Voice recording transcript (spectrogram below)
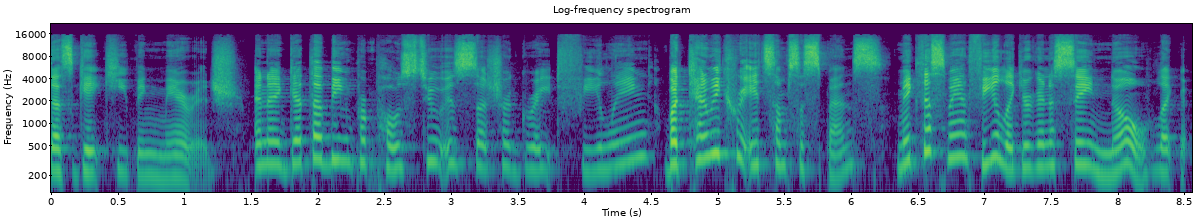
that's gatekeeping marriage. And I get that being proposed to is such a great feeling, but can we create some suspense? Make this man feel like you're gonna say no, like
